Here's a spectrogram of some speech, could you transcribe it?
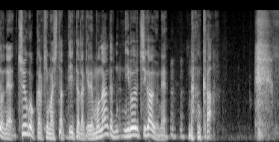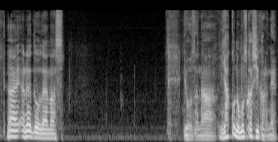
よね。中国から来ましたって言っただけで。もうなんかいろいろ違うよね。なんか。はいありがとうございます。餃子な。焼くの難しいからね。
